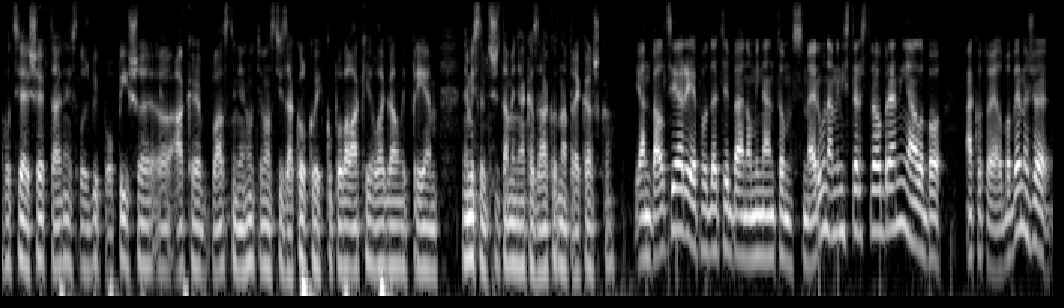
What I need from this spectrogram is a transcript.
hoci aj šéf tajnej služby popíše, uh, aké vlastne nehnuteľnosti, za koľko ich kupoval, aký je legálny príjem. Nemyslím si, že tam je nejaká zákonná prekážka. Jan Balciar je podľa teba nominantom Smeru na ministerstve obrany, alebo ako to je? Lebo vieme, že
